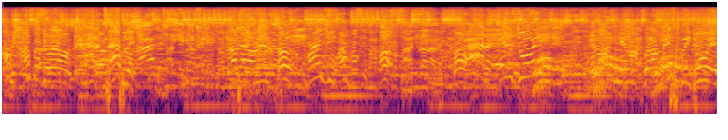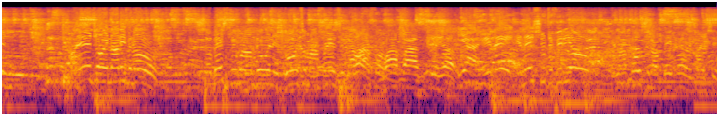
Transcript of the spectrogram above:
I'm, I'm fucking around and had a tablet. I was at Orlando, bro. Mind you, I'm broke as fuck. Bro, I had an Android, and, I, and I, what I'm basically doing, my Android not even on. So basically, what I'm doing is going to my friends who got iPhone. Wi-Fi shit, yeah. Yeah, and they and they shoot the video and I post it on their phone type shit.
